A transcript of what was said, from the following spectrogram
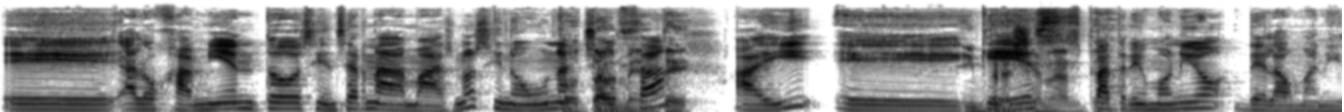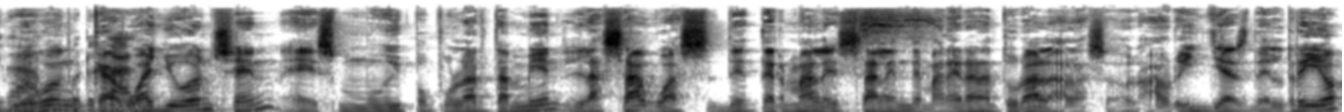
eh, alojamiento, sin ser nada más, ¿no? Sino una Totalmente. choza ahí eh, que es patrimonio de la humanidad. Luego en. Kawayu Onsen es muy popular también. Las aguas de termales salen de manera natural a las orillas del río.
